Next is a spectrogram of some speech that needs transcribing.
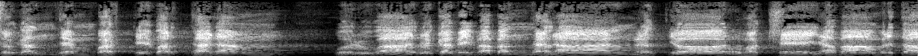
सुगन्धिम् पष्टिवर्धनम् उर्वारुकमिव बन्धनान् मृत्योर्मक्षेयमामृता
